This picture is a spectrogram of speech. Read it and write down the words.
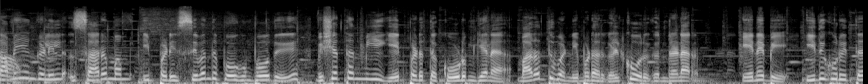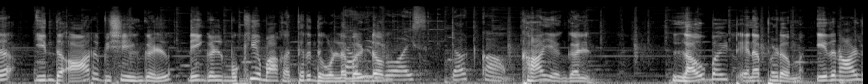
சமயங்களில் சருமம் இப்படி சிவந்து போகும்போது விஷத்தன்மையை ஏற்படுத்தக்கூடும் என மருத்துவ நிபுணர்கள் கூறுகின்றனர். எனவே இது குறித்த இந்த ஆறு விஷயங்கள் நீங்கள் முக்கியமாக தெரிந்து கொள்ள வேண்டும். காயங்கள். லவ் பைட் எனப்படும் இதனால்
